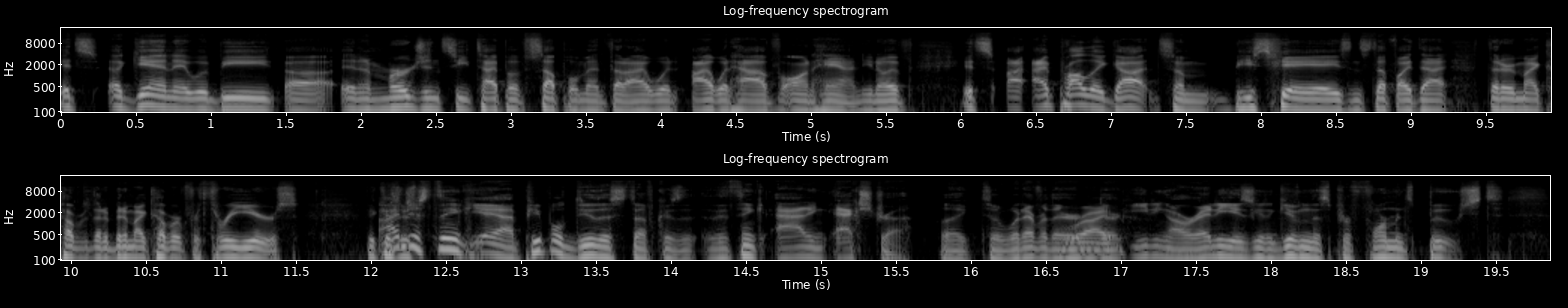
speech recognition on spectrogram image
it's again it would be uh, an emergency type of supplement that I would I would have on hand. You know, if it's I, I probably got some BCAAs and stuff like that that are in my cupboard that have been in my cupboard for three years. Because I just think, yeah, people do this stuff because they think adding extra, like to whatever they're Right. they're eating already, is going to give them this performance boost.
